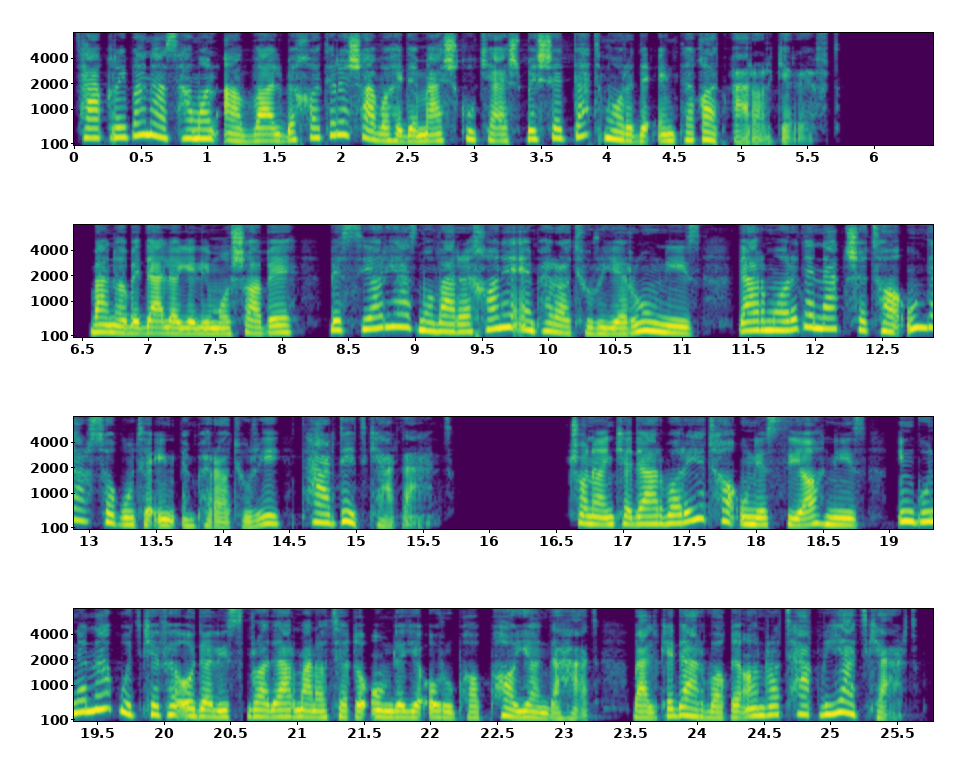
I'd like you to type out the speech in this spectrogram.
تقریبا از همان اول به خاطر شواهد مشکوکش به شدت مورد انتقاد قرار گرفت. بنا به دلایلی مشابه بسیاری از مورخان امپراتوری روم نیز در مورد نقش اون در سقوط این امپراتوری تردید کردند. چنانکه درباره تاون سیاه نیز این گونه نبود که فئودالیسم را در مناطق عمده اروپا پایان دهد بلکه در واقع آن را تقویت کرد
